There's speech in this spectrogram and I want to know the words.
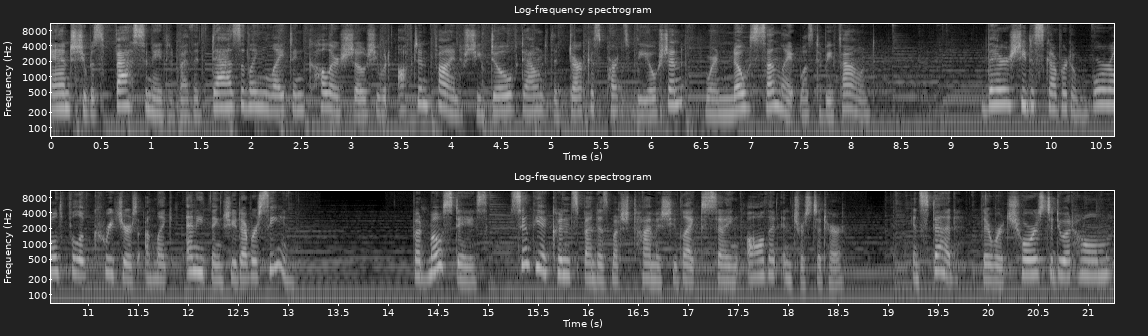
And she was fascinated by the dazzling light and color show she would often find if she dove down to the darkest parts of the ocean where no sunlight was to be found. There, she discovered a world full of creatures unlike anything she'd ever seen. But most days, Cynthia couldn't spend as much time as she liked studying all that interested her. Instead, there were chores to do at home,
